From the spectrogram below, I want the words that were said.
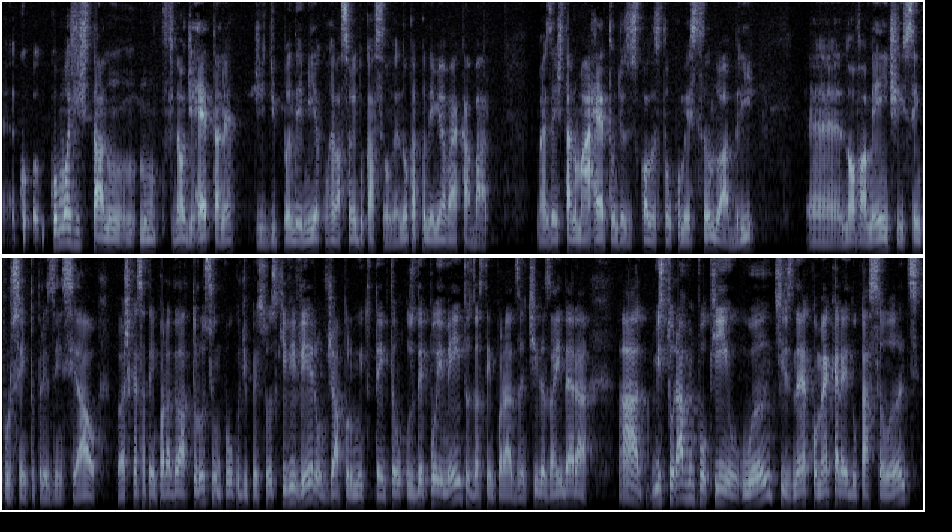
é, como a gente está num, num, final de reta, né, de, de, pandemia com relação à educação, né, não que a pandemia vai acabar, mas a gente está numa reta onde as escolas estão começando a abrir é, novamente 100% presencial, eu acho que essa temporada ela trouxe um pouco de pessoas que viveram já por muito tempo. Então, os depoimentos das temporadas antigas ainda era ah, misturava um pouquinho o antes, né? Como é que era a educação antes,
